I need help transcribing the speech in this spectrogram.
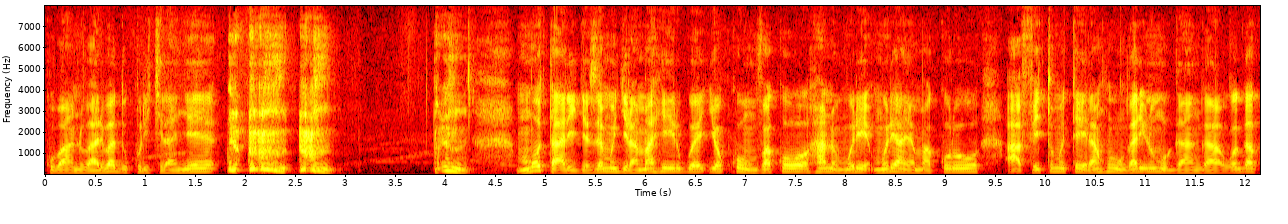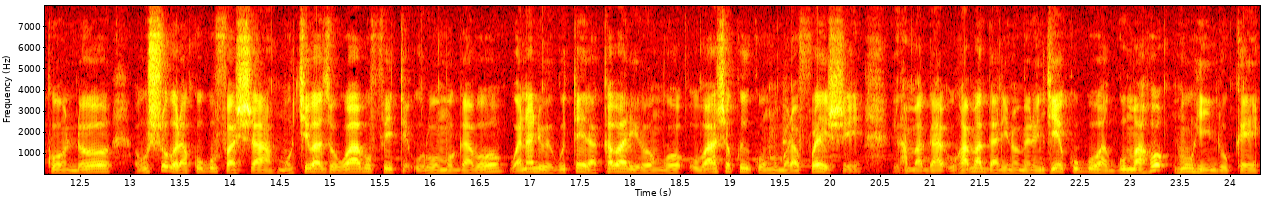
ku bantu bari badukurikiranye mutarigeze mugira amahirwe yo kumva ko hano muri muri aya makuru afite umuterankunga ari n'umuganga wa gakondo ushobora kugufasha mu kibazo waba ufite. Uri umugabo wananiwe gutera akabariro ngo ubashe kwikunkumura fureshi uhamagara inomero ngiye kuguha. Gumaho ntuhinduke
